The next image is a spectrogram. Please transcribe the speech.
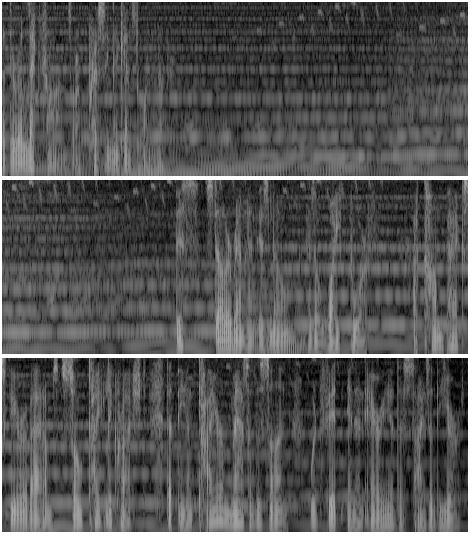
that their electrons are pressing against one another. This stellar remnant is known as a white dwarf, a compact sphere of atoms so tightly crushed that the entire mass of the Sun would fit in an area the size of the Earth.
